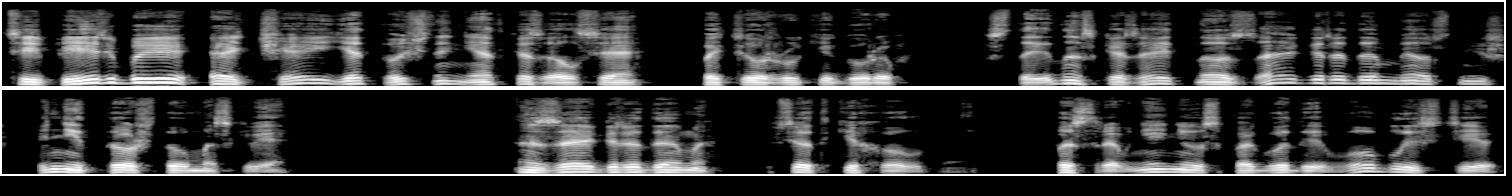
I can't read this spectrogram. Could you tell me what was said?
Теперь бы от чая я точно не отказался, потер руки Гуров. Стыдно сказать, но за городом мерзнешь, не то что в Москве. За городом все-таки холодно. По сравнению с погодой в области,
